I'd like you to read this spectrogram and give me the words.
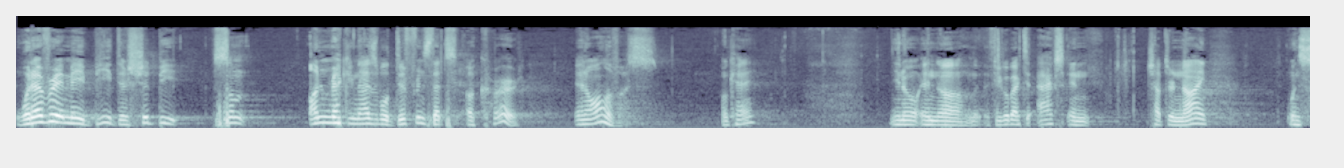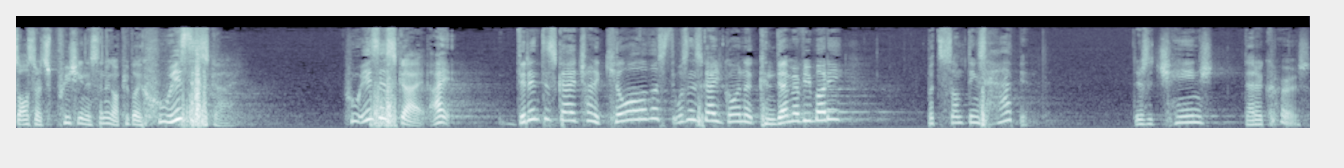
whatever it may be, there should be some unrecognizable difference that's occurred in all of us, okay? You know, in, uh, if you go back to Acts in chapter 9, when Saul starts preaching in the synagogue, people are like, who is this guy? Who is this guy? I, didn't this guy try to kill all of us? Wasn't this guy going to condemn everybody? But something's happened. There's a change that occurs.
